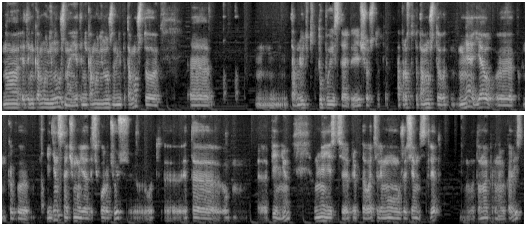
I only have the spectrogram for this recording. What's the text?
но это никому не нужно, и это никому не нужно не потому, что э, там люди тупые стали или еще что-то, а просто потому, что вот у меня, я э, как бы, единственное, чему я до сих пор учусь, вот, э, это э, пению. У меня есть преподаватель, ему уже 70 лет, вот он оперный вокалист.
